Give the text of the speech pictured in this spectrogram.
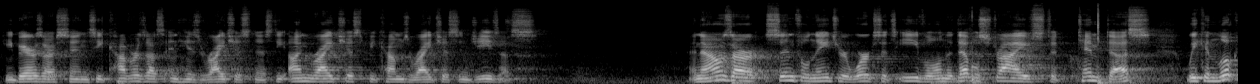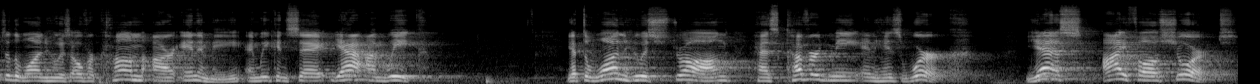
He bears our sins, he covers us in his righteousness. The unrighteous becomes righteous in Jesus. And now, as our sinful nature works its evil and the devil strives to tempt us, we can look to the one who has overcome our enemy and we can say, Yeah, I'm weak. Yet the one who is strong has covered me in his work. Yes, I fall short,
